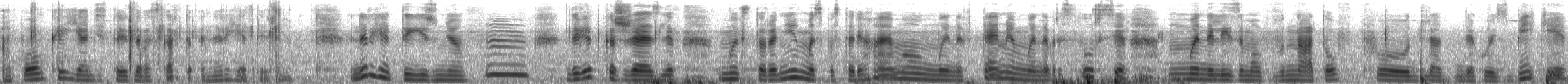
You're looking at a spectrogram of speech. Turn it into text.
А поки я дістаю для вас карту енергія тижня. Енергія тижня. Дев'ятка жезлів. Ми в стороні, ми спостерігаємо, ми не в темі, ми не в ресурсі, ми не ліземо в натовп для якоїсь бійки,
